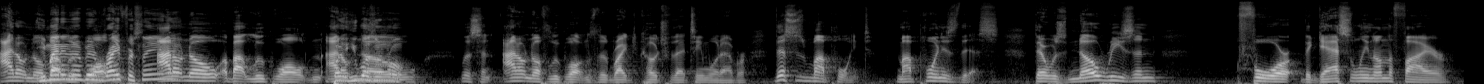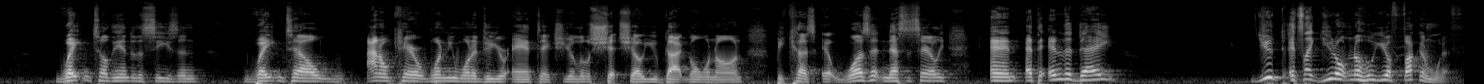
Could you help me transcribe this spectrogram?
I don't know. He about might not have been Walton. right for saying I that. don't know about Luke Walton. I But don't he wasn't know. wrong. Listen, I don't know if Luke Walton's the right coach for that team. Whatever. This is my point. My point is this: there was no reason for the gasoline on the fire. Wait until the end of the season. Wait until I don't care when you want to do your antics, your little shit show you've got going on, because it wasn't necessarily. And at the end of the day, you it's like you don't know who you're fucking with.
